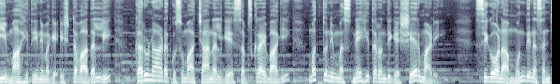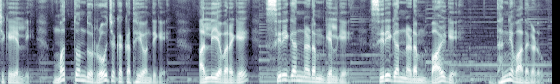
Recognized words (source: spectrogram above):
ಈ ಮಾಹಿತಿ ನಿಮಗೆ ಇಷ್ಟವಾದಲ್ಲಿ ಕರುನಾಡ ಕುಸುಮ ಚಾನಲ್ಗೆ ಸಬ್ಸ್ಕ್ರೈಬ್ ಆಗಿ ಮತ್ತು ನಿಮ್ಮ ಸ್ನೇಹಿತರೊಂದಿಗೆ ಶೇರ್ ಮಾಡಿ. ಸಿಗೋಣ ಮುಂದಿನ ಸಂಚಿಕೆಯಲ್ಲಿ ಮತ್ತೊಂದು ರೋಚಕ ಕಥೆಯೊಂದಿಗೆ. ಅಲ್ಲಿಯವರೆಗೆ ಸಿರಿಗನ್ನಡಂ ಗೆಲ್ಗೆ, ಸಿರಿಗನ್ನಡಂ ಬಾಳ್ಗೆ. ಧನ್ಯವಾದಗಳು.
